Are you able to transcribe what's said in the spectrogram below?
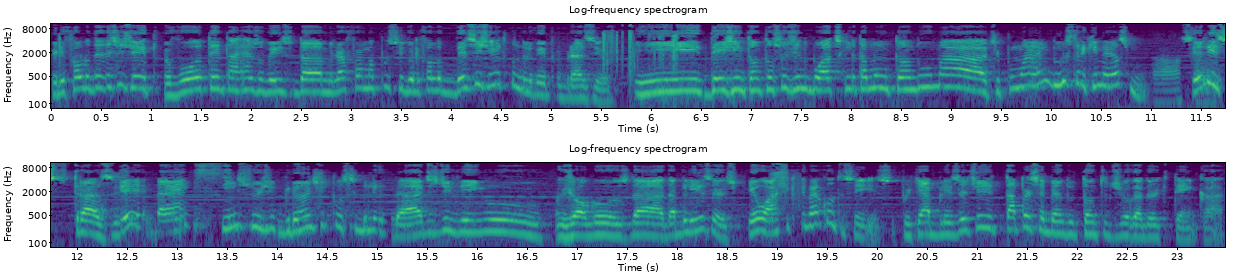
Ele falou desse jeito. Eu vou tentar resolver isso da melhor forma possível. Ele falou desse jeito quando ele veio pro Brasil. E desde então estão surgindo boatos que ele tá montando uma, tipo, uma indústria aqui mesmo. Se eles trazer, daí sim surge grandes possibilidades de vir o- os jogos da, da Blizzard. Eu acho que vai acontecer isso. Porque a Blizzard tá percebendo o tanto de jogador que tem, cara.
